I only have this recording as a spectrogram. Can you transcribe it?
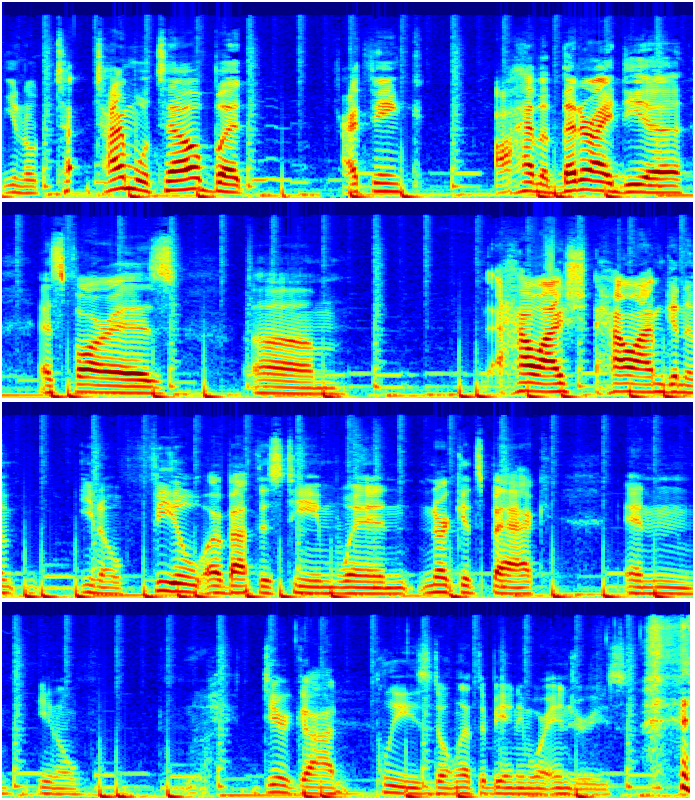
you know, t- time will tell, but I think I'll have a better idea as far as um, how I sh- how I'm gonna you know feel about this team when Nurk gets back, and you know, dear God, please don't let there be any more injuries.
